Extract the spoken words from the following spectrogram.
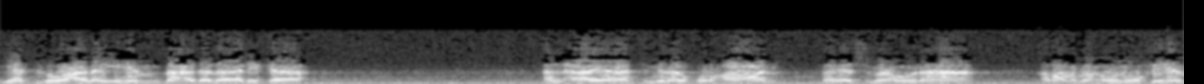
يتلو عليهم بعد ذلك الآيات من القرآن فيسمعونها رغم أنوفهم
